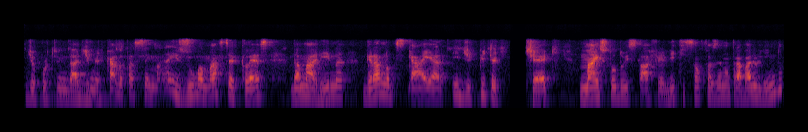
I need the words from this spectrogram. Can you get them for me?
de oportunidade de mercado para ser mais uma masterclass da Marina Granovskaya e de Peter Cech, mais todo o staff ali que estão fazendo um trabalho lindo.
